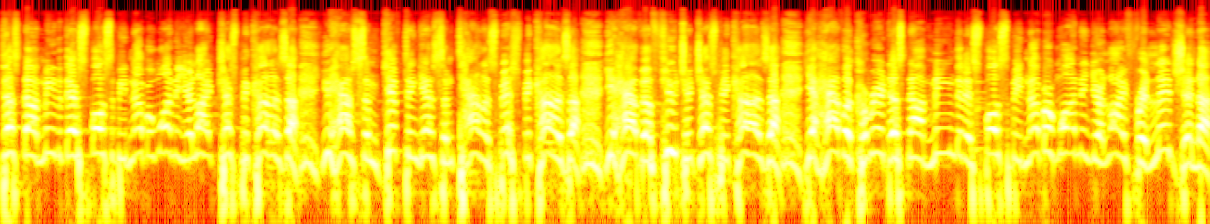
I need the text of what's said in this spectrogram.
does not mean that they're supposed to be number one in your life. Just because you have some gifting and some talents, just because uh, you have a future, just because uh, you have a career, does not mean that it's supposed to be number one in your life. Religion uh,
